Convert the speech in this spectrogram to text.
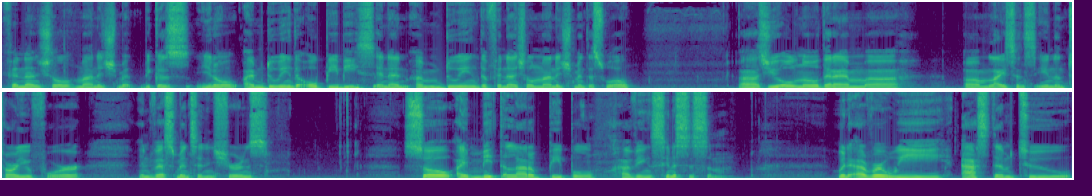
financial management because you know I'm doing the OPBs and I'm, I'm doing the financial management as well. As you all know that I'm uh, um, licensed in Ontario for investments and insurance. So I meet a lot of people having cynicism. Whenever we ask them to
